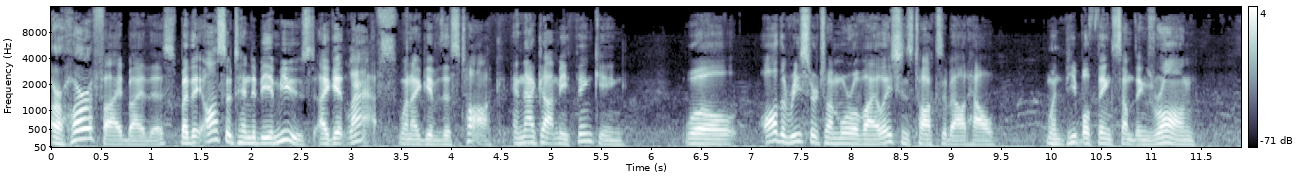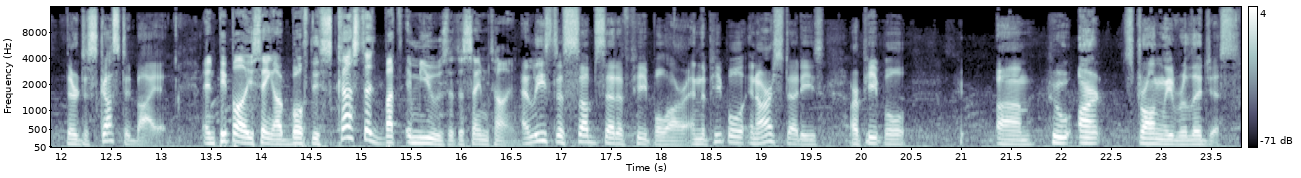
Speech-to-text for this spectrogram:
are horrified by this, but they also tend to be amused. I get laughs when I give this talk, and that got me thinking. Well, all the research on moral violations talks about how when people think something's wrong, they're disgusted by it. And people, are you saying, are both disgusted but amused at the same time? At least a subset of people are. And the people in our studies are people um, who aren't strongly religious.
